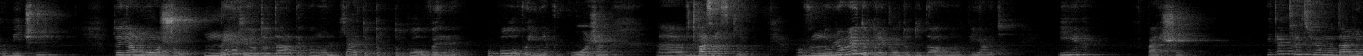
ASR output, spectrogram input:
кубічний, то я можу нею додати по 0,5, тобто по половини, по половині в кожен е, в два зразки. В нульовий, до прикладу, додала 0,5 і в перший. І так працюємо далі.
